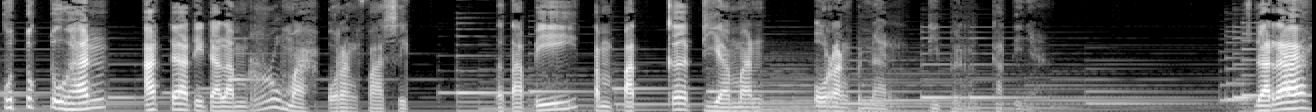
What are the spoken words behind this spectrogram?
Kutuk Tuhan ada di dalam rumah orang fasik Tetapi tempat kediaman orang benar diberkatinya. Saudara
